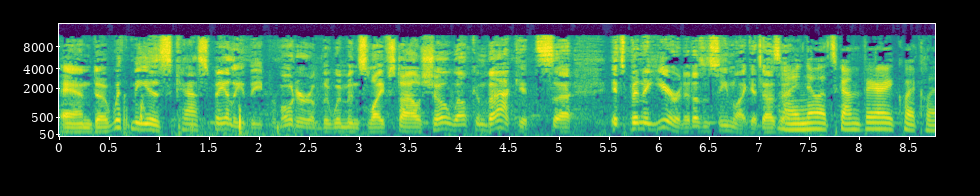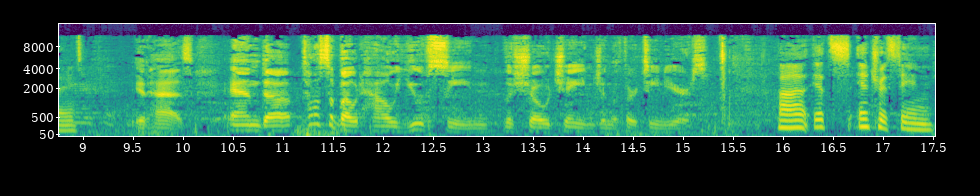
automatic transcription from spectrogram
And uh, with me is Cass Bailey, the promoter of the Women's Lifestyle Show. Welcome back. It's uh, it's been a year, and it doesn't seem like it, does it? I know it's gone very quickly. It has. And uh, tell us about how you've seen the show change in the 13 years. Uh, it's interesting.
